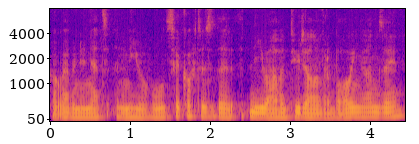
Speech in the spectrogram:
we hebben nu net een nieuwe woons gekocht, dus de, het nieuwe avontuur zal een verbouwing gaan zijn.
